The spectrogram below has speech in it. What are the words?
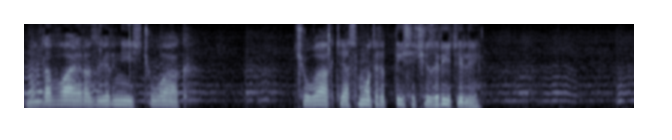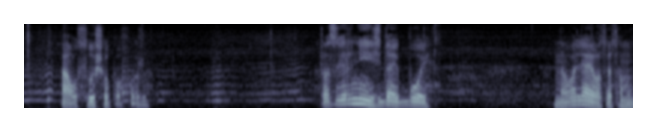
Ну давай, развернись, чувак. Чувак, тебя смотрят тысячи зрителей. А, услышал, похоже. Развернись, дай бой. Наваляй вот этому.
